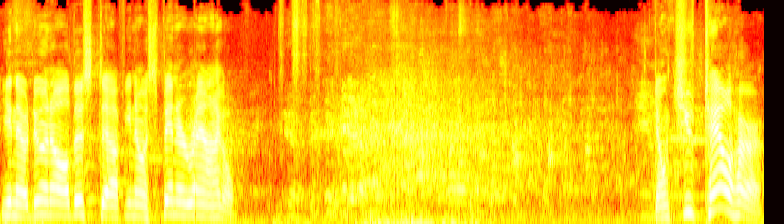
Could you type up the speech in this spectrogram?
you know, doing all this stuff, you know, spinning around. I go, don't you tell her.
